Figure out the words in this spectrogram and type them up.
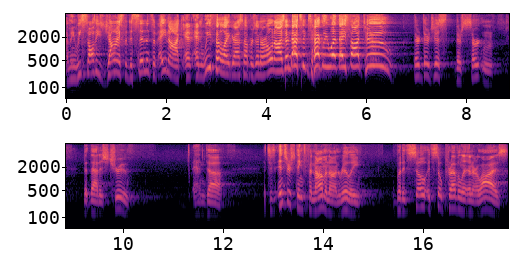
I mean, we saw these giants, the descendants of Enoch, and, and we felt like grasshoppers in our own eyes, and that's exactly what they thought too. They're, they're just, they're certain that that is true. And uh, it's an interesting phenomenon, really, but it's so, it's so prevalent in our lives.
